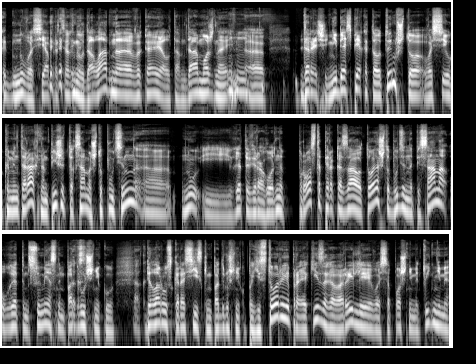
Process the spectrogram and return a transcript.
ну вас я працягну да ладно вКл там да можна э, дарэчы небяспека то тым что вас у каментарах нам пишутць таксама что Путін э, ну і гэта верагодна просто пераказаў тое что будзе напісана у гэтым сумесным подручніку так. беларуска-расійскім подручніку по гісторыі про які загаварылі вось апошнімі тыднямі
